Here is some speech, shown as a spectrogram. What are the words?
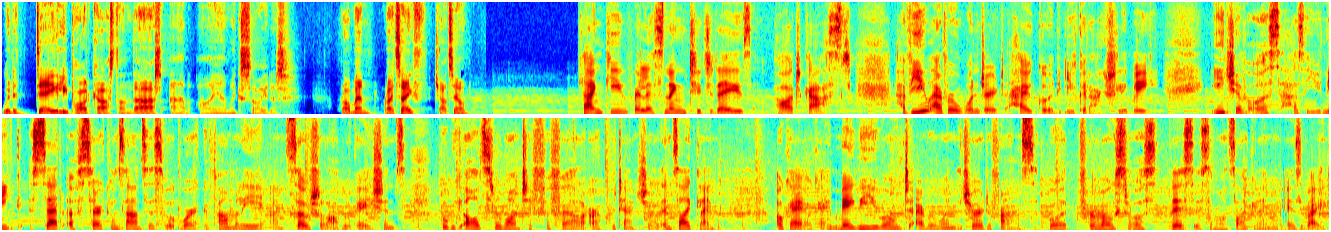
with a daily podcast on that, and I am excited. Romain, right safe. Chat soon. Thank you for listening to today's podcast. Have you ever wondered how good you could actually be? Each of us has a unique set of circumstances with work, family, and social obligations, but we still want to fulfill our potential in cycling. Okay, okay, maybe you won't ever win the Tour de France, but for most of us, this is what cycling is about.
